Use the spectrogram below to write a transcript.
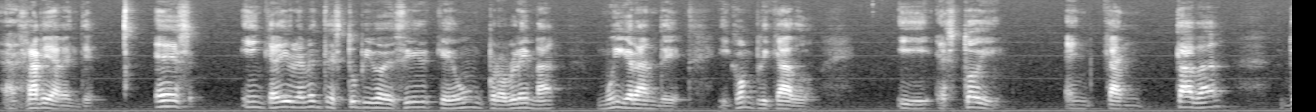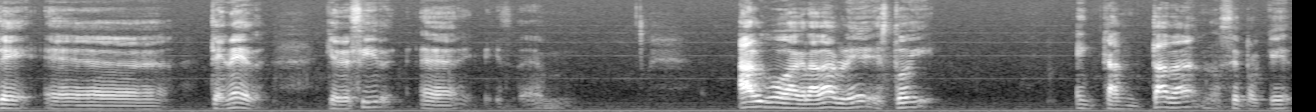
eh, rápidamente. Es increíblemente estúpido decir que un problema muy grande y complicado y estoy de eh, tener que decir eh, algo agradable, estoy encantada, no sé por qué,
